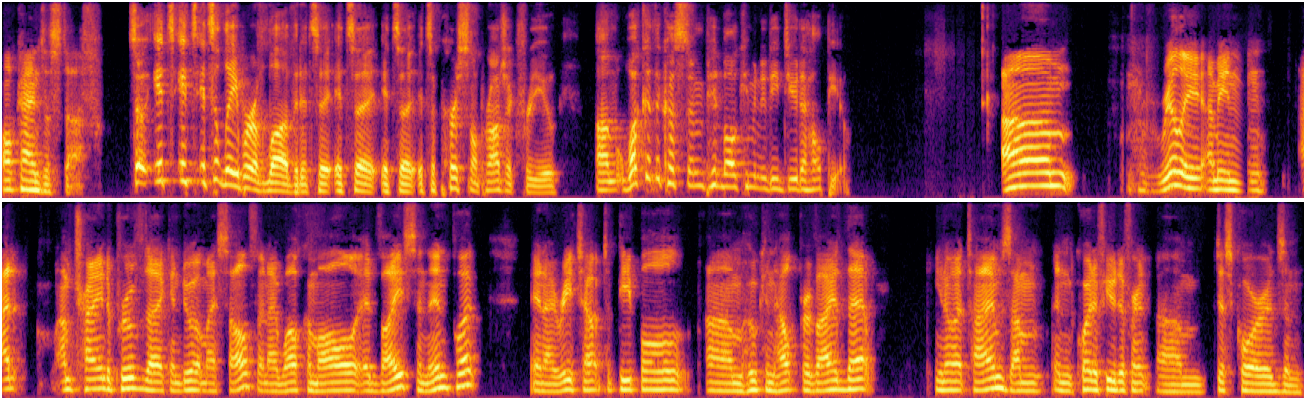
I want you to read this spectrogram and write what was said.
all kinds of stuff. So it's it's it's a labor of love and it's a it's a it's a it's a personal project for you. Um what could the custom pinball community do to help you? Um really i mean i I'm trying to prove that I can do it myself, and I welcome all advice and input. And I reach out to people um, who can help provide that. You know, at times I'm in quite a few different um, discords and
